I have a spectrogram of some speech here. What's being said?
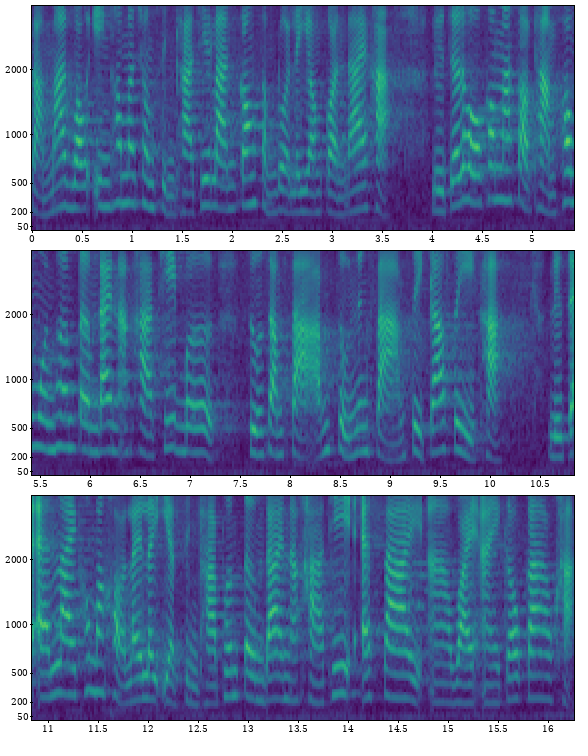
สามารถ walk in เข้ามาชมสินค้าที่ร้านกล้องสำรวจระยองก่อนได้ค่ะ หรือจะโทรเข้ามาสอบถามข้อมูลเพิ่มเติมได้นะคะที่เบอร์ 033-013-494 ค่ะหรือจะแอดไลน์เข้ามาขอรายละเอียดสินค้าเพิ่มเติมได้นะคะ ที่ s i ryi 99ค่ะ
